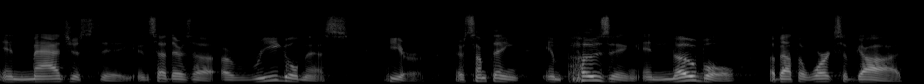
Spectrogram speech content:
and majesty. And so there's a, a regalness here. There's something imposing and noble about the works of God.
